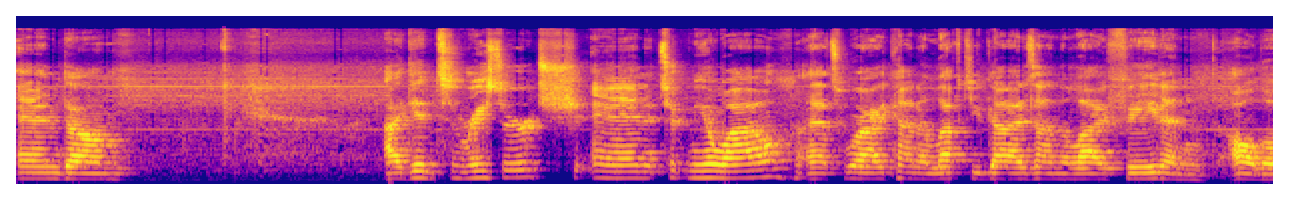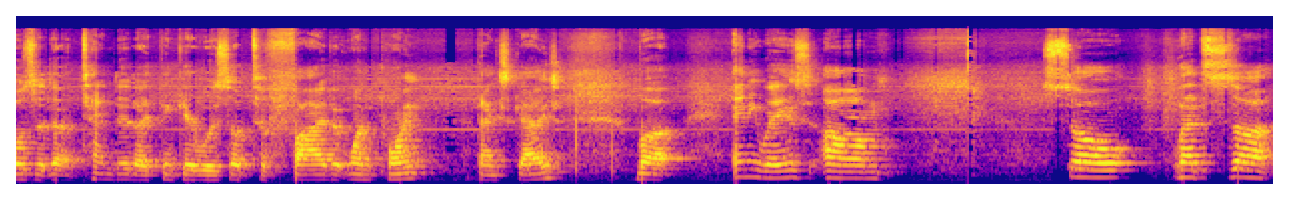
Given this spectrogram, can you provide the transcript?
and um, I did some research and it took me a while. That's where I kind of left you guys on the live feed and all those that attended. I think it was up to five at one point. Thanks guys. But anyways, um, so let's, uh,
